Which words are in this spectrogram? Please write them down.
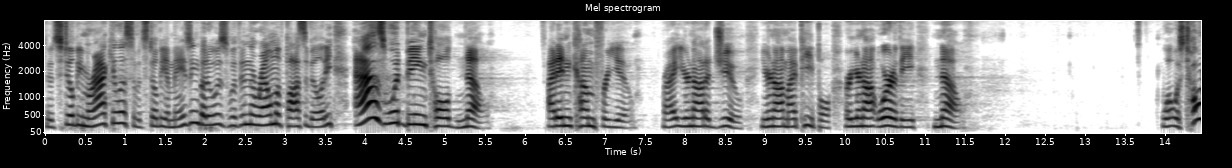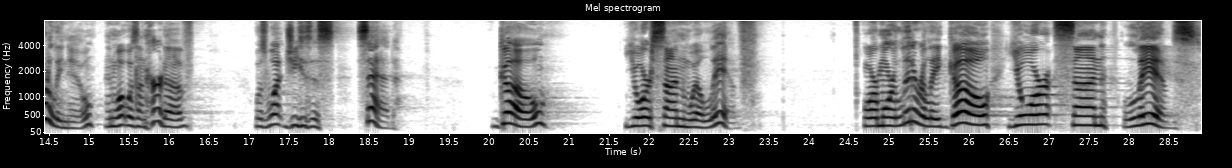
It would still be miraculous, it would still be amazing, but it was within the realm of possibility, as would being told, no, I didn't come for you, right? You're not a Jew, you're not my people, or you're not worthy. No. What was totally new and what was unheard of was what Jesus said Go, your son will live. Or more literally, go, your son lives.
